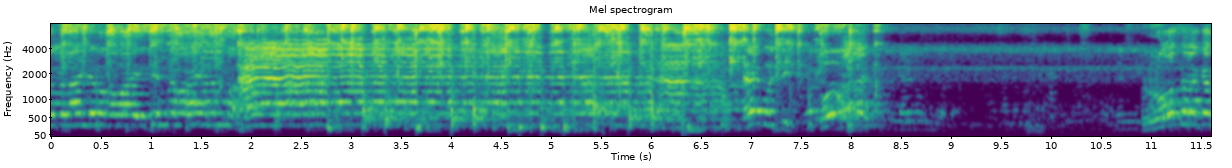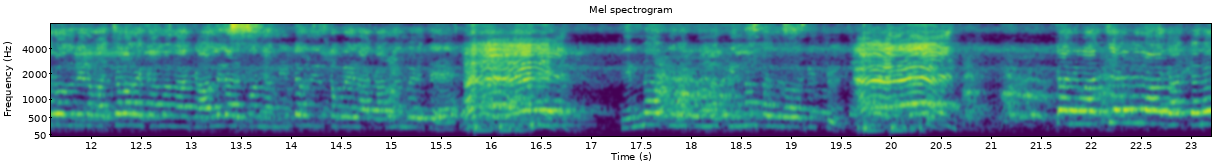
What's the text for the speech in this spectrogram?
ఒకలాంటి ఒక వాయి చిన్న వాయనమ్మ. ఏ బుద్ధి రోజాక రోజు నేను వచ్చే వరకల్లా నా కాళ్ళు కడుక్కొని నన్ను ఇంటకు తీసుకుపోయి నాకు అన్నం పెడితే తిన్నా తినకున్నా తిన్నంత విలువ అనిపించింది. కానీ వచ్చేది రా గట్టనే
